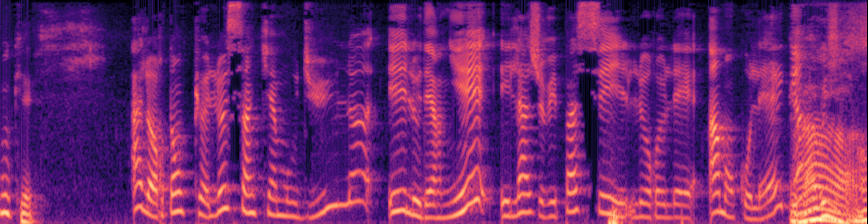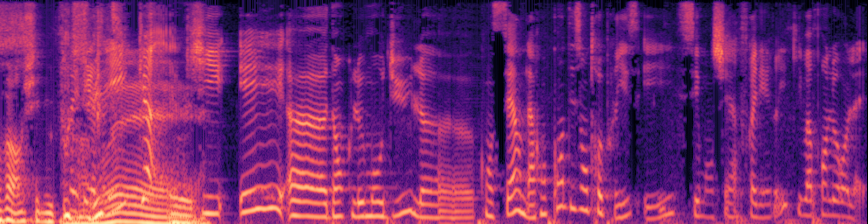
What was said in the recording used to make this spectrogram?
Ok. Alors, donc, le cinquième module et le dernier. Et là, je vais passer le relais à mon collègue, Ah, oui, on va enchaîner tout de suite. Frédéric, Ouais. qui est, euh, donc, le module euh, concerne la rencontre des entreprises. Et c'est mon cher Frédéric qui va prendre le relais.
